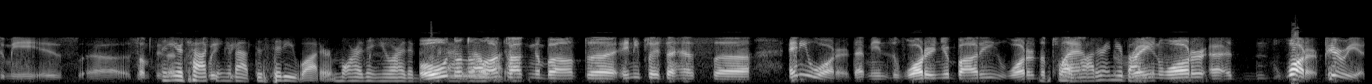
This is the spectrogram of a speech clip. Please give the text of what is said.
to me, is uh, something And that's you're talking about the city water more than you are the Oh no no no! I'm water. talking about uh, any place that has uh, any water. That means the water in your body, water the plant, water in your body. rainwater, uh, water. Period.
